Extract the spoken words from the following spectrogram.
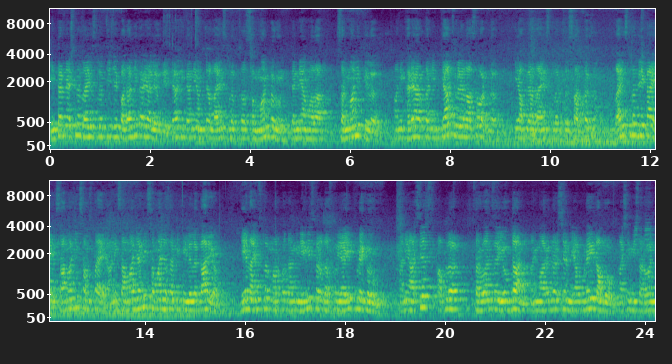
इंटरनॅशनल लायन्स क्लबचे जे पदाधिकारी आले होते त्या ठिकाणी आमच्या लायन्स क्लबचा सन्मान करून त्यांनी आम्हाला सन्मानित केलं. आणि खऱ्या अर्थाने त्याच वेळेला असं वाटलं की आपल्या लायन्स क्लबचं सार्थक झालं. लायन्स क्लब हे काय सामाजिक संस्था आहे आणि समाजाने समाजासाठी केलेलं कार्य हे लायन्स क्लब मार्फत आम्ही नेहमीच करत असतो याही पुढे करू. आणि असेच आपलं सर्वांचं योगदान आणि मार्गदर्शन यापुढेही लाभो अशी मी सर्वां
